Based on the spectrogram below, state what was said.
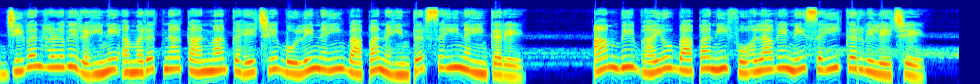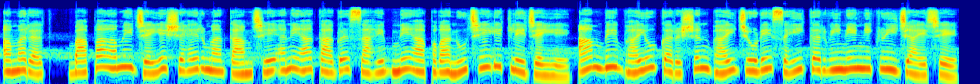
જીવન હળવે રહીને અમરતના કાનમાં કહે છે, બોલે નહીં, બાપા નહીંતર સહી નહીં કરે. આમ બે ભાઈઓ બાપાની ફોહલાવીને સહી કરવી લે છે. અમરત, બાપા અમે જઈએ શહેરમાં કામ છે અને આ કાગળ સાહેબને આપવાનું છે એટલે જઈએ. આમ બે ભાઈઓ કરશનભાઈ જોડે સહી કરવીને નીકળી જાય છે.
